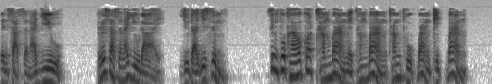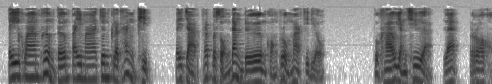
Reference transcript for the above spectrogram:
เป็นศาสนายิว หรือศาสนายูดายยูดาอิซึมซึ่งพวกเขาก็ทำบ้างไม่ทำบ้างทำถูกบ้างผิดบ้าง ตีความเพิ่มเติมไปมาจนกระทั่งผิดไปจากพระประสงค์ดั้งเดิมของพระองค์มากทีเดียว พวกเขายัางเชื่อ และรอค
